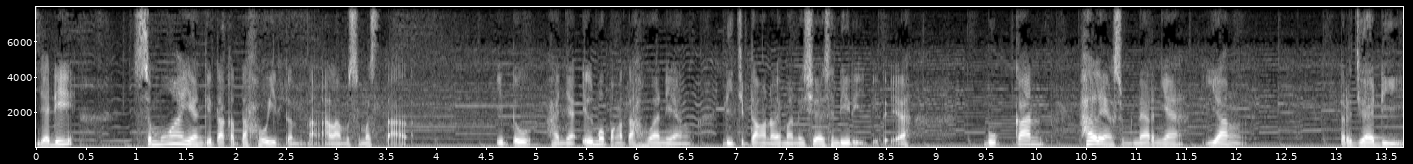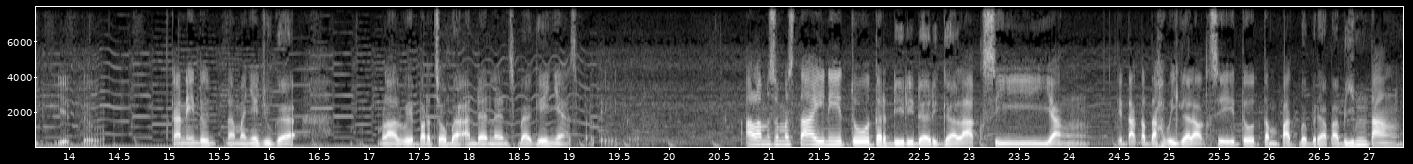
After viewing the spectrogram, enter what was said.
Jadi semua yang kita ketahui tentang alam semesta itu hanya ilmu pengetahuan yang diciptakan oleh manusia sendiri gitu ya. Bukan hal yang sebenarnya yang terjadi gitu kan itu namanya juga melalui percobaan dan lain sebagainya seperti itu. Alam semesta ini itu terdiri dari galaksi yang kita ketahui galaksi itu tempat beberapa bintang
